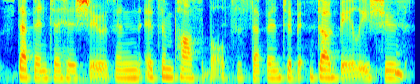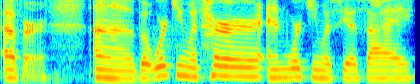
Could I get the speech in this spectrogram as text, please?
step into his shoes, and it's impossible to step into B- Doug Bailey's shoes ever. Uh, but working with her and working with CSI,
